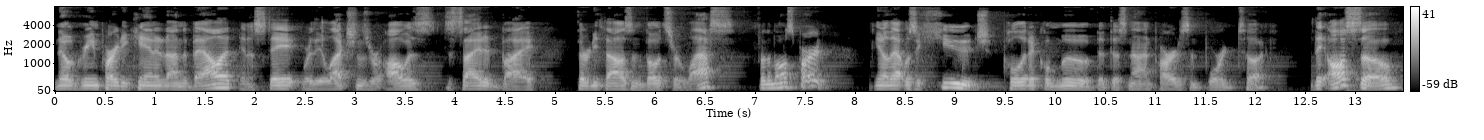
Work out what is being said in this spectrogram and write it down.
No Green Party candidate on the ballot in a state where the elections were always decided by 30,000 votes or less for the most part. You know, that was a huge political move that this nonpartisan board took. They also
